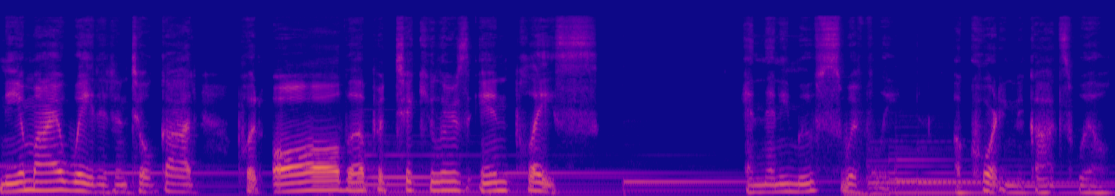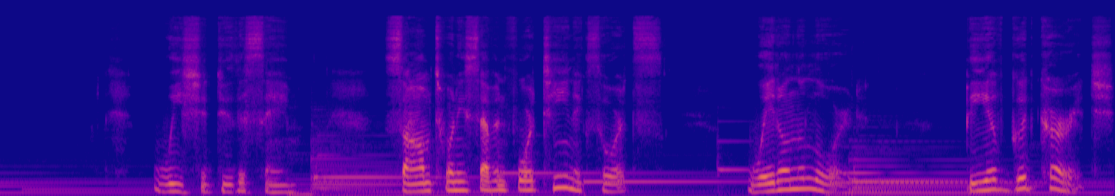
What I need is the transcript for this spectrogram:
Nehemiah waited until God put all the particulars in place, and then he moves swiftly according to God's will. We should do the same. Psalm 27:14 exhorts, "Wait on the Lord, be of good courage,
